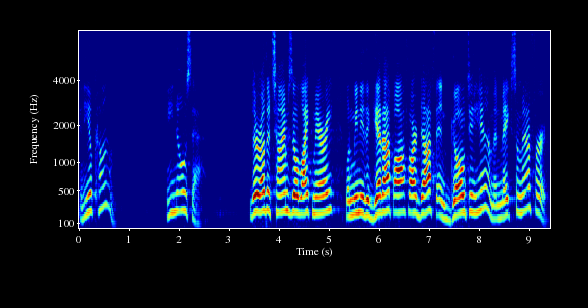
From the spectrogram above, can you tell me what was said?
And He'll come. He knows that. There are other times, though, like Mary, when we need to get up off our duff and go to Him and make some effort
